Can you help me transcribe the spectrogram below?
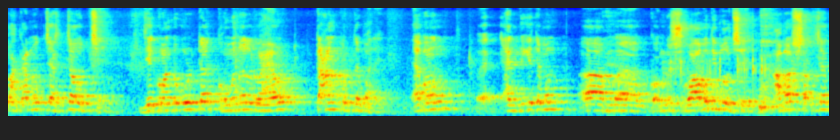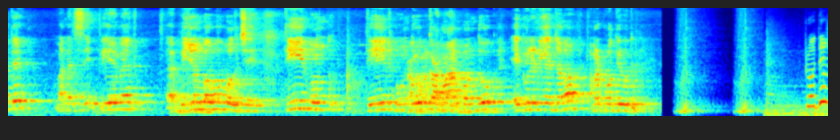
পাকানোর চেষ্টা হচ্ছে যে গন্ডগোলটা কমিউনাল রায়ট টার্ন করতে পারে। এবং একদিকে যেমন কংগ্রেস সভাপতি বলছে আবার সাথে সাথে মানে সিপিএম এর বিজনবাবু বলছে তীর বন্দুক তীর বন্দুক কামান বন্দুক এগুলি নিয়ে যেন আমরা প্রতিরোধ প্রদেশ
